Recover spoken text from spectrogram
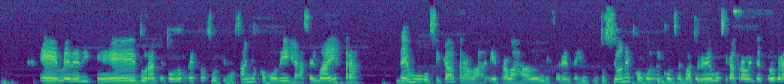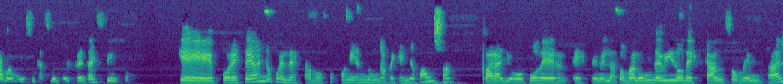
Eh, me dediqué durante todos estos últimos años, como dije, a ser maestra de música. he trabajado en diferentes instituciones, como el Conservatorio de Música a través del programa Música 135, que por este año pues le estamos poniendo una pequeña pausa para yo poder este, tomar un debido descanso mental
